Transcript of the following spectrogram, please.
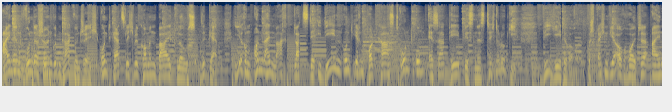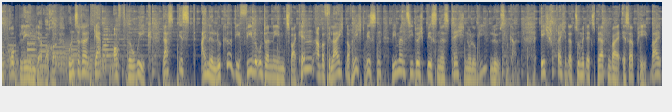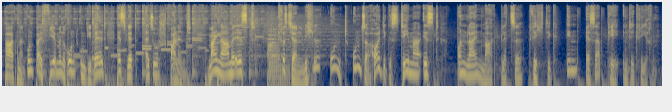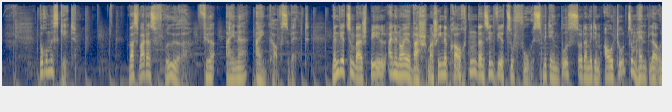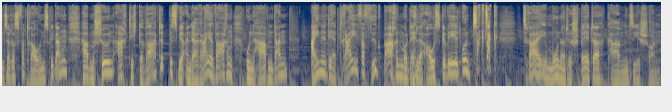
Einen wunderschönen guten Tag wünsche ich und herzlich willkommen bei Close the Gap, Ihrem Online-Marktplatz der Ideen und Ihrem Podcast rund um SAP Business Technologie. Wie jede Woche besprechen wir auch heute ein Problem der Woche, unsere Gap of the Week. Das ist eine Lücke, die viele Unternehmen zwar kennen, aber vielleicht noch nicht wissen, wie man sie durch Business Technologie lösen kann. Ich spreche dazu mit Experten bei SAP, bei Partnern und bei Firmen rund um die Welt. Es wird also spannend. Mein Name ist Christian Michel und unser heutiges Thema ist Online-Marktplätze richtig in SAP integrieren. Worum es geht. Was war das früher für eine Einkaufswelt? Wenn wir zum Beispiel eine neue Waschmaschine brauchten, dann sind wir zu Fuß, mit dem Bus oder mit dem Auto zum Händler unseres Vertrauens gegangen, haben schönartig gewartet, bis wir an der Reihe waren und haben dann eine der drei verfügbaren Modelle ausgewählt und zack, zack, drei Monate später kamen sie schon.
